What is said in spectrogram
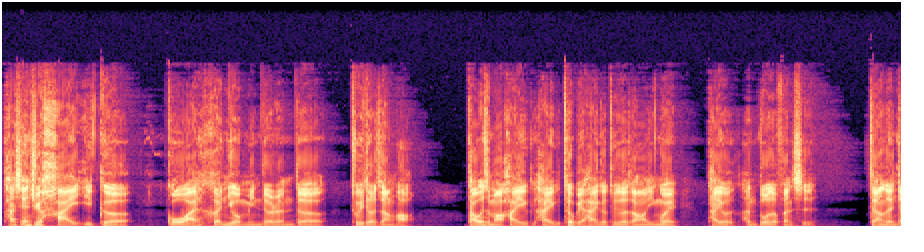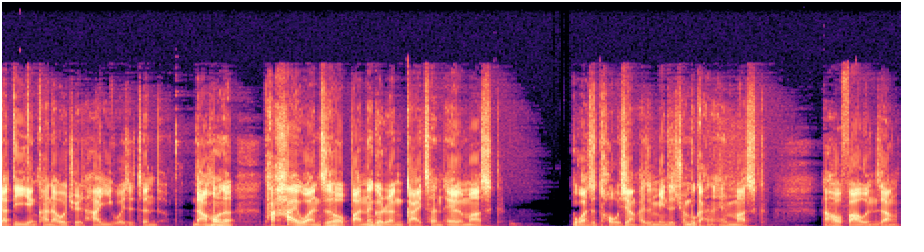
他先去害一个国外很有名的人的 Twitter 账号。他为什么要害一个害特别害一个 Twitter 账号？因为他有很多的粉丝，这样人家第一眼看他会觉得他以为是真的。然后呢，他害完之后，把那个人改成 Elon Musk，不管是头像还是名字，全部改成 Elon Musk，然后发文章。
